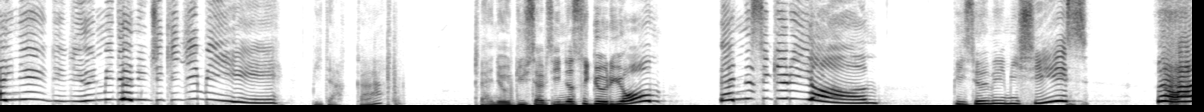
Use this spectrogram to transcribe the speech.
Aynı ölmeden önceki gibi. Bir dakika. Ben öldüysem seni nasıl görüyorum? Ben nasıl görüyorum? Biz ölmemişiz. Aha,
